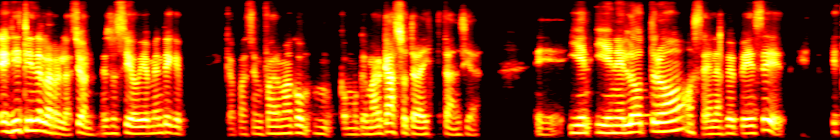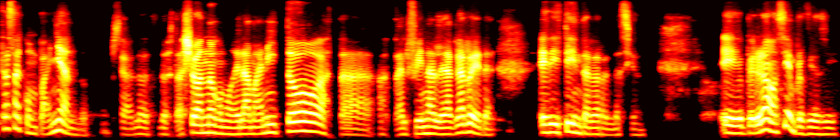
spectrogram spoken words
Es distinta la relación, eso sí, obviamente que capaz en fármaco mm, como que marcas otra distancia, eh, y, en, el otro, o sea, en las BPS, estás acompañando, o sea, lo, estás llevando como de la manito hasta, hasta el final de la carrera. Es distinta la relación. Eh, pero no, siempre fui así.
